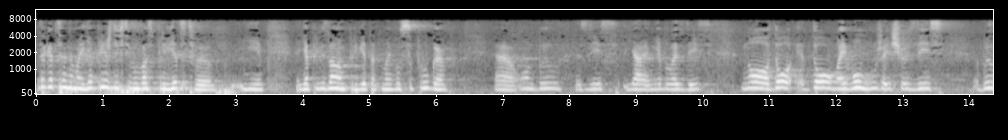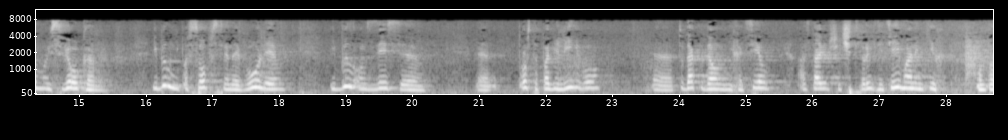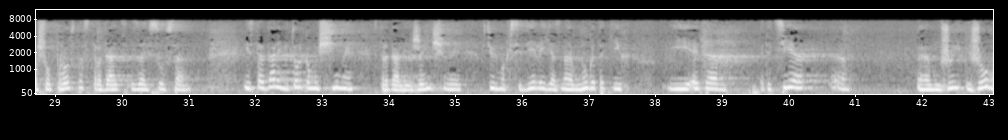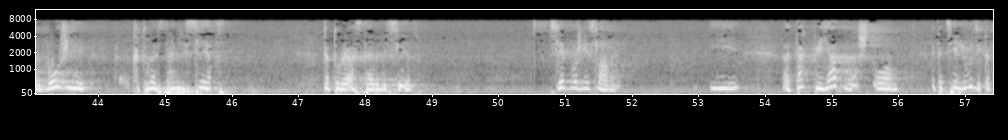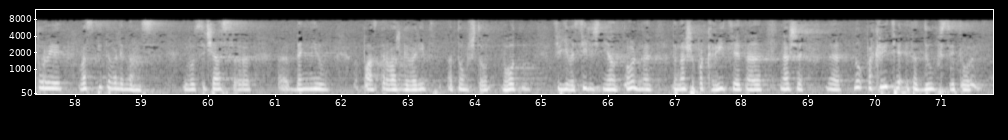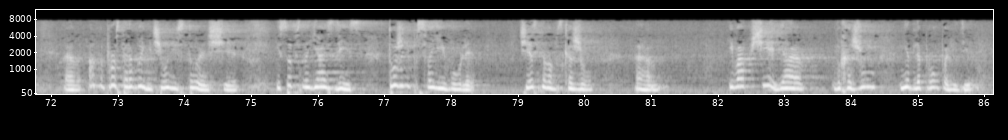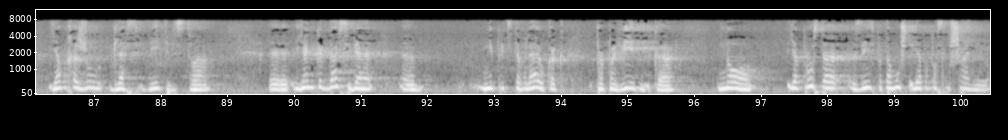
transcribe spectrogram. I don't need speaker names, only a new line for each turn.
Драгоценные мои, я прежде всего вас приветствую. И я привезла вам привет от моего супруга. Э, он был здесь, я не была здесь. Но до, до моего мужа еще здесь был мой свекор. И был не по собственной воле. И был он здесь, э, э, просто повели его туда, куда он не хотел, оставивший четверых детей маленьких – он пошел просто страдать за Иисуса. И страдали не только мужчины, страдали и женщины. В тюрьмах сидели, я знаю много таких. И это, это те э, э, мужи и жены Божьи, которые оставили след. Которые оставили след. След Божьей славы. И э, так приятно, что это те люди, которые воспитывали нас. И вот сейчас э, э, Данил, пастор ваш, говорит о том, что вот Сергей Васильевич, не Анатольевна, это наше покрытие, это наше... Э, ну, покрытие – это Дух Святой. А мы просто рабы, ничего не стоящие. И, собственно, я здесь тоже не по своей воле. Честно вам скажу. Э, и вообще я выхожу не для проповеди, я выхожу для свидетельства. Э, я никогда себя э, не представляю как проповедника, но я просто здесь потому, что я по послушанию.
